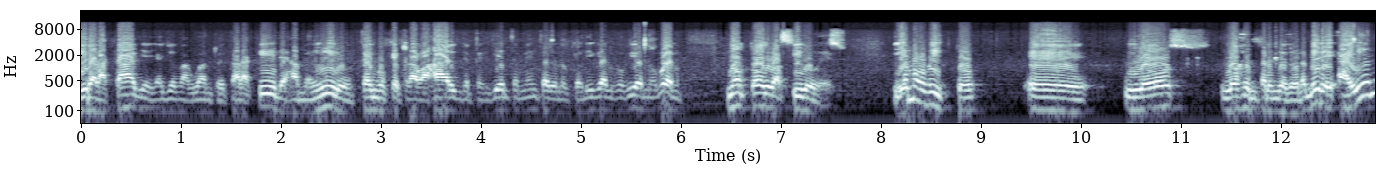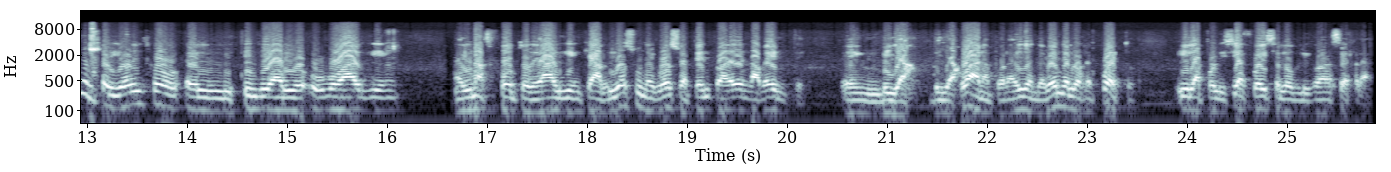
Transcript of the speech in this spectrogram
ir a la calle, ya yo no aguanto estar aquí, déjame ir, tengo que trabajar independientemente de lo que diga el gobierno. Bueno, no todo ha sido eso. Y hemos visto eh, los, los emprendedores. Mire, ahí en el periódico El Listín Diario hubo alguien, hay unas fotos de alguien que abrió su negocio atento a él la 20, en Villa, Villajuana, por ahí donde venden los repuestos, y la policía fue y se lo obligó a cerrar.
